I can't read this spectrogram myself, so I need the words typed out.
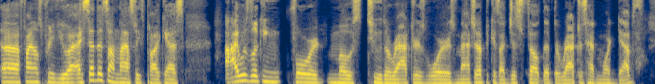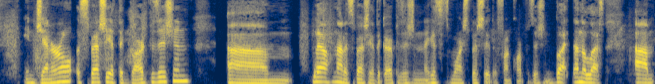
uh, finals preview. I said this on last week's podcast. I was looking forward most to the Raptors Warriors matchup because I just felt that the Raptors had more depth in general, especially at the guard position. Um, well, not especially at the guard position. I guess it's more especially at the front court position. But nonetheless, um,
